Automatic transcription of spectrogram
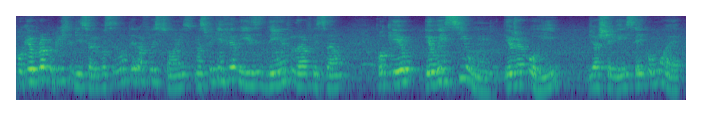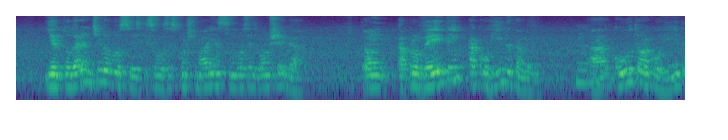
Porque o próprio Cristo disse, olha, vocês vão ter aflições, mas fiquem felizes dentro da aflição, porque eu, eu venci o mundo. Eu já corri, já cheguei, sei como é. E eu estou garantindo a vocês que se vocês continuarem assim, vocês vão chegar. Então, aproveitem a corrida também. Uhum. Ah, curtam a corrida,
